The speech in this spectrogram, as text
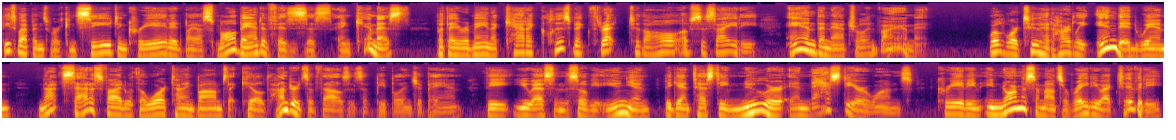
These weapons were conceived and created by a small band of physicists and chemists, but they remain a cataclysmic threat to the whole of society and the natural environment. World War II had hardly ended when not satisfied with the wartime bombs that killed hundreds of thousands of people in Japan, the US and the Soviet Union began testing newer and nastier ones, creating enormous amounts of radioactivity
